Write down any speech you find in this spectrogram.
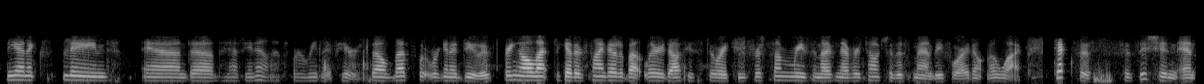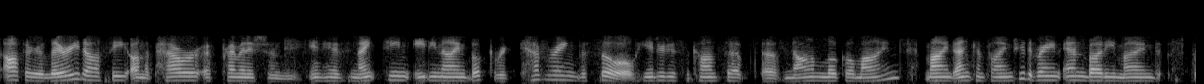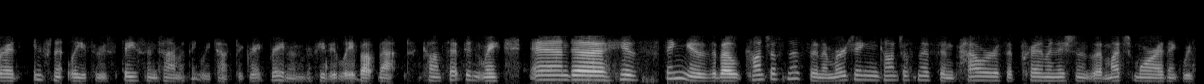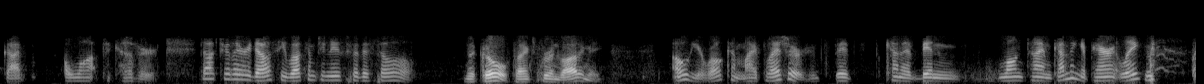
the unexplained, and uh, as you know, that's where we live here. So that's what we're going to do is bring all that together, find out about Larry Dossey's story. And for some reason, I've never talked to this man before. I don't know why. Texas physician and author Larry Dossey on the power of premonition. In his 1989 book, Recovering the Soul, he introduced the concept of non-local mind, mind unconfined to the brain and body, mind spread infinitely through space and time. I think we talked to Gregg Braden repeatedly about that concept, didn't we? And uh, his thing is about consciousness and emerging consciousness and powers of premonition and much more. I think we've got a lot to cover. Dr. Larry Dossey, welcome to News for the Soul. Nicole, thanks for inviting me. Oh, you're welcome. My pleasure. It's it's kind of been a long time coming, apparently.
